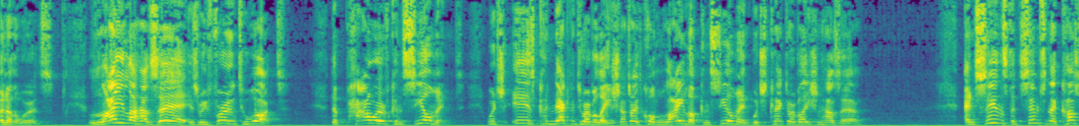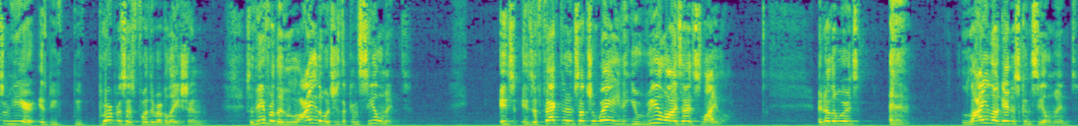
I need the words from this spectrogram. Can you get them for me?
In other words, Laila Hazeh is referring to what? The power of concealment which is connected to revelation. That's why it's called Lila, concealment, which is connected to revelation, Hazeh. And since the tzimtzum that comes from here is be, be purposes for the revelation, so therefore the Lila, which is the concealment, is, is affected in such a way that you realize that it's Lila. In other words, Lila again is concealment,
